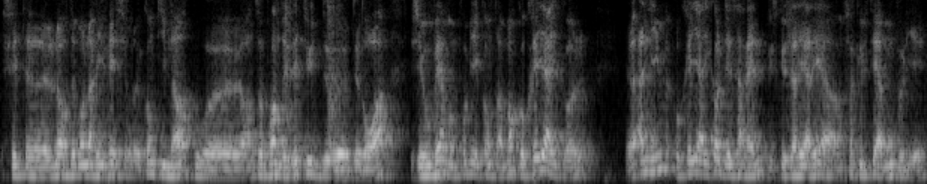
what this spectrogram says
C'est lors de mon arrivée sur le continent pour entreprendre des études de, droit. J'ai ouvert mon premier compte en banque au Crédit Agricole euh, à Nîmes, au Crédit Agricole des Arènes, puisque j'allais aller en faculté à Montpellier.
